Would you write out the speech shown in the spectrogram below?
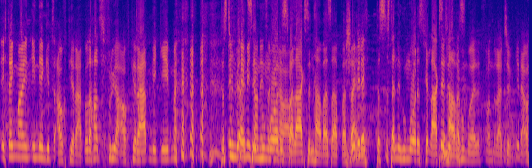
ich denke mal, in Indien gibt es auch Piraten oder hat es früher auch Piraten gegeben. Das tun wir als den Humor so genau des Verlagsinhabers ab, wahrscheinlich. Das ist dann der Humor des Verlagsinhabers. Das ist der Humor von Rajiv, genau.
